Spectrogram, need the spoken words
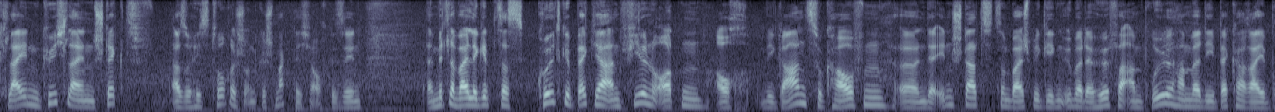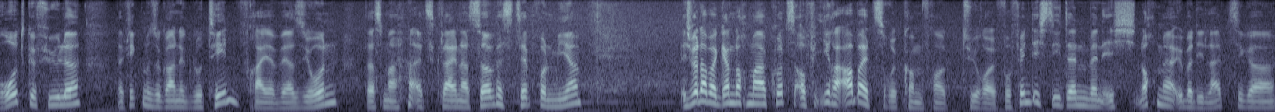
kleinen Küchlein steckt, also historisch und geschmacklich auch gesehen. Äh, mittlerweile gibt es das Kultgebäck ja an vielen Orten auch vegan zu kaufen. Äh, in der Innenstadt, zum Beispiel gegenüber der Höfe am Brühl, haben wir die Bäckerei Brotgefühle. Da kriegt man sogar eine glutenfreie Version. Das mal als kleiner Service-Tipp von mir. Ich würde aber gerne noch mal kurz auf Ihre Arbeit zurückkommen, Frau Thyrolf. Wo finde ich Sie denn, wenn ich noch mehr über die Leipziger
